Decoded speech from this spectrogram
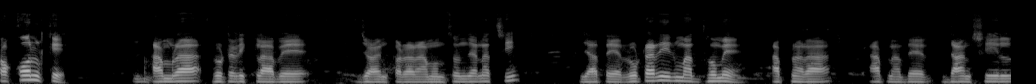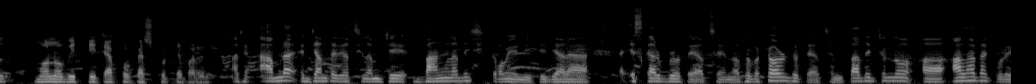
সকলকে আমরা রোটারি ক্লাবে জয়েন করার আমন্ত্রণ জানাচ্ছি। যাতে রোটারির মাধ্যমে আপনারা আপনাদের দানশীল মনোবৃত্তিটা প্রকাশ করতে পারেন। আচ্ছা, আমরা জানতে চাচ্ছিলাম যে বাংলাদেশি কমিউনিটি যারা স্কারব্রোতে আছেন অথবা টরন্টোতে আছেন, তাদের জন্য আলাদা করে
